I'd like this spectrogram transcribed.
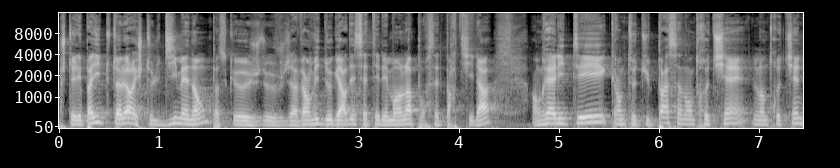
je te l'ai pas dit tout à l'heure et je te le dis maintenant parce que j'avais envie de garder cet élément-là pour cette partie-là. En réalité, quand tu passes un entretien, l'entretien,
